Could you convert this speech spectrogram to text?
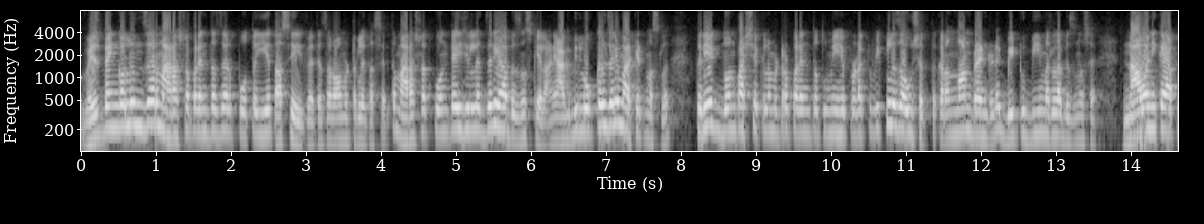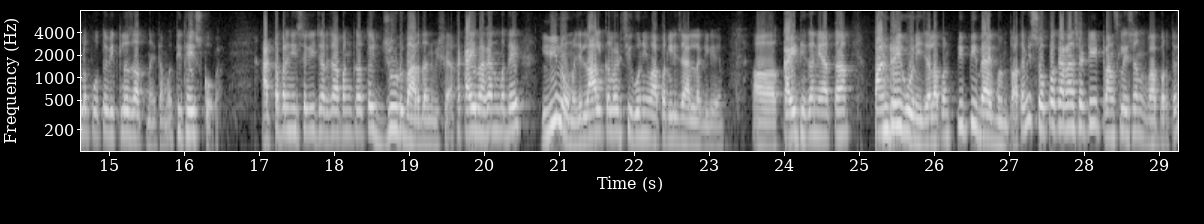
वेस्ट बेंगॉलहून जर महाराष्ट्रापर्यंत जर पोतं येत असेल किंवा त्याचं रॉ मटेरियल येत असेल तर महाराष्ट्रात कोणत्याही जिल्ह्यात जरी हा बिझनेस केला आणि अगदी लोकल जरी मार्केट नसलं तरी एक दोन पाचशे किलोमीटरपर्यंत तुम्ही हे प्रोडक्ट विकलं जाऊ शकतं. कारण नॉन ब्रँडेड आहे बी टू बी मधला बिझनेस आहे. नावाने काय आपलं पोतं विकलं जात नाही त्यामुळे तिथेही स्कोप आहे. आतापर्यंत ही सगळी चर्चा आपण करतोय जूड बारदान विषय. आता काही भागांमध्ये लिनो म्हणजे लाल कलरची गोणी वापरली जायला लागली आहे. काही ठिकाणी आता पांढरी गोणी ज्याला आपण पीपी बॅग म्हणतो. आता मी सोपं करण्यासाठी ट्रान्सलेशन वापरतोय.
